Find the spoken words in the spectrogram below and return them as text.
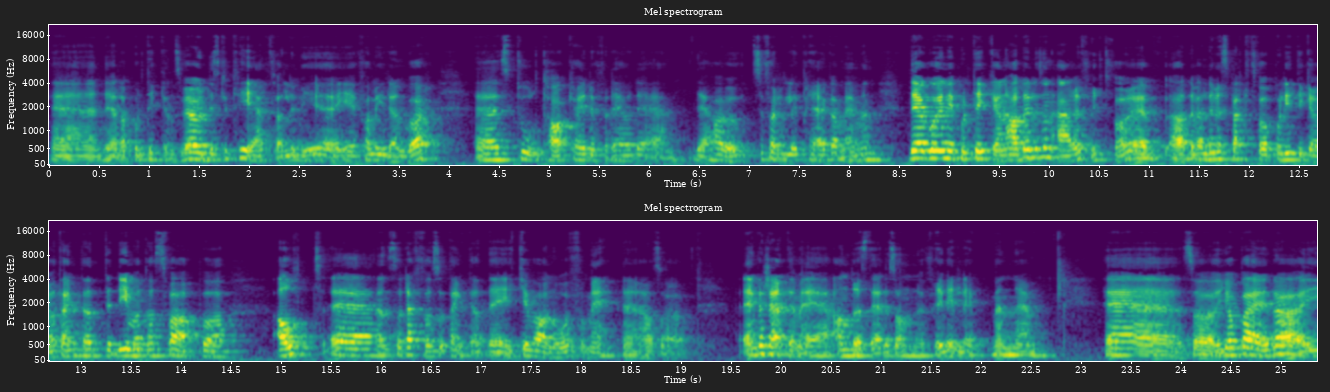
eh, del av politikken. Så vi har jo diskutert veldig mye i familien vår. Eh, stor takhøyde for det, og det, det har jo selvfølgelig prega meg. Men det å gå inn i politikken hadde jeg litt sånn ærefrykt for. Jeg hadde veldig respekt for politikere og tenkte at de må ta svar på alt. Eh, så derfor så tenkte jeg at det ikke var noe for meg. Altså engasjerte jeg meg andre steder sånn frivillig. Men så jobba jeg da i,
